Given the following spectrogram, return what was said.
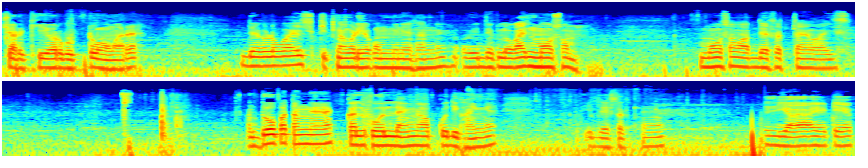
चरखी और गुट्टू हमारे। देख लो गाइस कितना बढ़िया कॉम्बिनेशन है। और ये देख लो गाइस मौसम। मौसम आप देख सकते हैं गाइस दो पतंगे हैं, कल खोल लेंगे, आपको दिखाएँगे। ये देख सकते हैं। लिया ये टेप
